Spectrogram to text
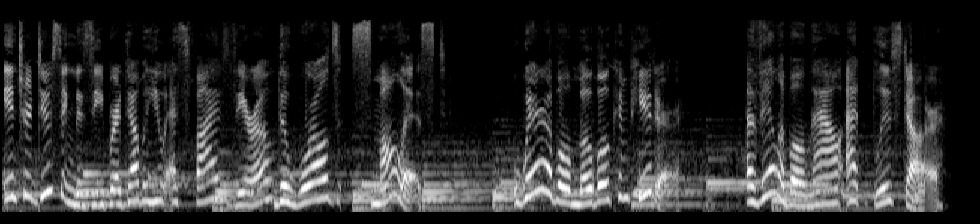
Introducing the Zebra WS50, the world's smallest wearable mobile computer. Available now at Blue Star.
